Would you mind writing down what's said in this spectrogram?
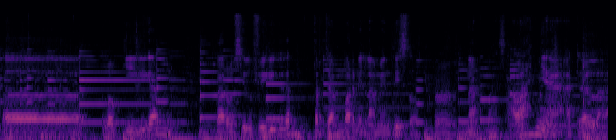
eh Loki ini kan karo Sylvie ini kan terdampar di Lamentis toh Nah, nah masalahnya adalah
